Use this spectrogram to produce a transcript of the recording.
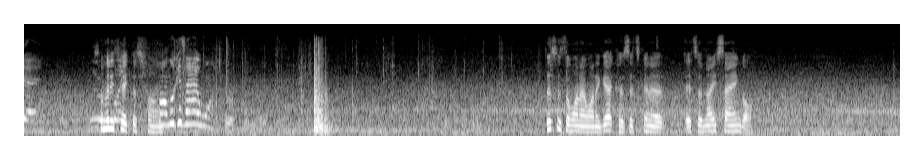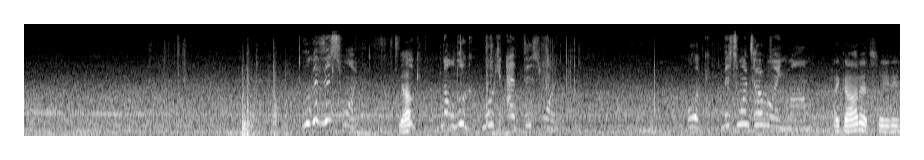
So Dad. we Somebody like- take this phone. Mom, look at that one. Here, pull me over. This is the one I want to get because it's gonna. It's a nice angle. Look at this one. Yep. Look. No, look. Look at this one. Look. This one's hovering, Mom. I got it, sweetie.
